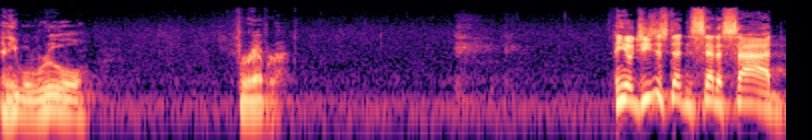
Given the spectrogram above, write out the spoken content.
and he will rule forever. And you know, Jesus doesn't set aside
